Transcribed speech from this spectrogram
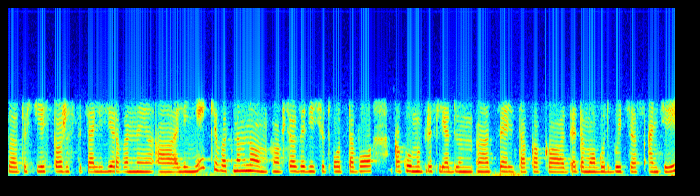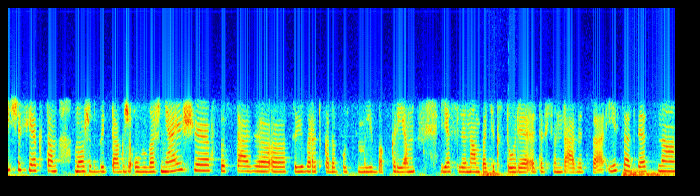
э, то есть есть тоже специализированные э, линейки. В основном все зависит от того, какую мы преследуем э, цель, так как э, это могут быть с анти-эйдж-эффектом, может быть также увлажняющая в составе э, сыворотка, допустим, либо крем, если нам по текстуре это все нравится. И, соответственно,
